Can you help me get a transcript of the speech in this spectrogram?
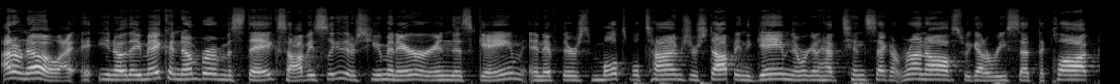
I don't know. I, eh, you know, they make a number of mistakes. Obviously, there's human error in this game, and if there's multiple times you're stopping the game, then we're going to have 10 second runoffs. We got to reset the clock.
